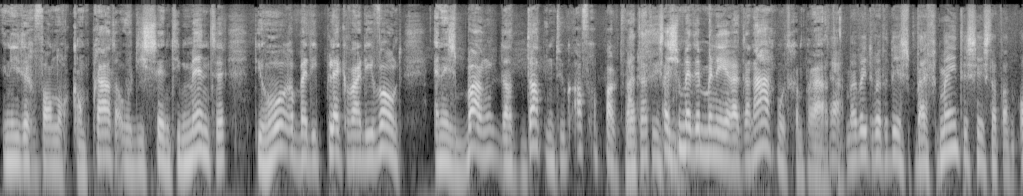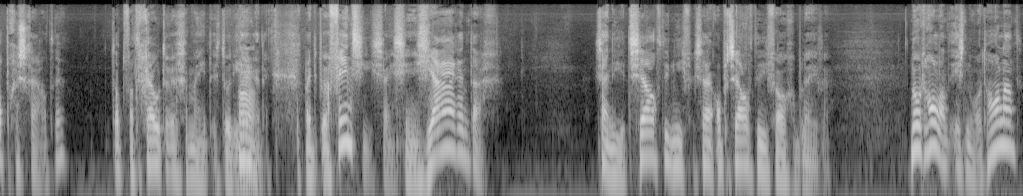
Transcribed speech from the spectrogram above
in ieder geval nog kan praten over die sentimenten... die horen bij die plek waar hij woont. En is bang dat dat natuurlijk afgepakt wordt. dat is als je niet- met een meneer uit Den Haag moet gaan praten. Ja, maar weet je wat het is? Bij gemeentes is dat dan opgeschaald, hè? Tot wat grotere gemeentes door die herinnering. Maar de provincies zijn sinds jaar en dag... zijn die hetzelfde niveau, zijn op hetzelfde niveau gebleven. Noord-Holland is Noord-Holland.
